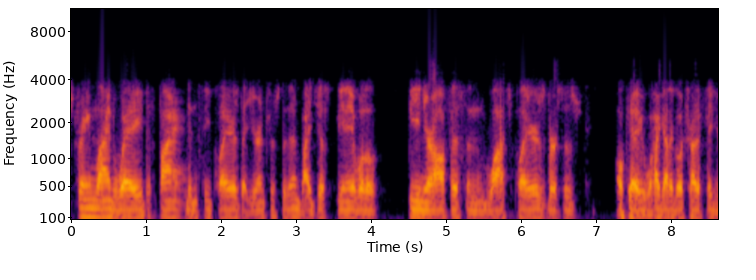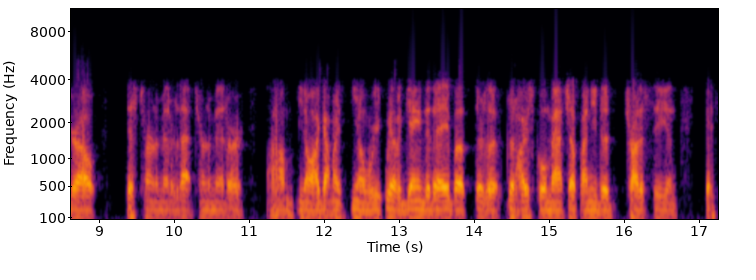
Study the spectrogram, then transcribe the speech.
streamlined way to find and see players that you're interested in by just being able to be in your office and watch players versus, okay, well, I got to go try to figure out this tournament or that tournament or, um, you know, I got my, you know, we we have a game today, but there's a good high school matchup I need to try to see, and it's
